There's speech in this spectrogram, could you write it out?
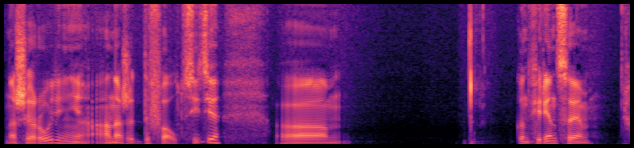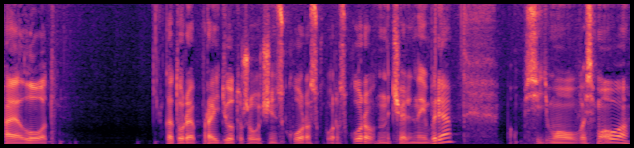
нашей родине, она же Default City. Конференция High Load – которая пройдет уже очень скоро, скоро, скоро, в начале ноября, 7-8,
